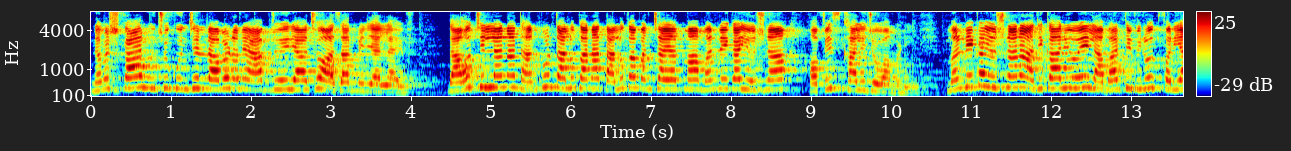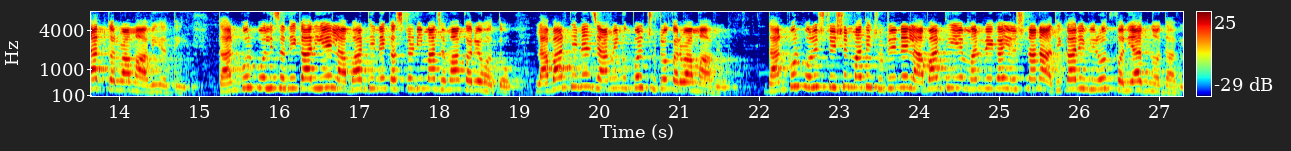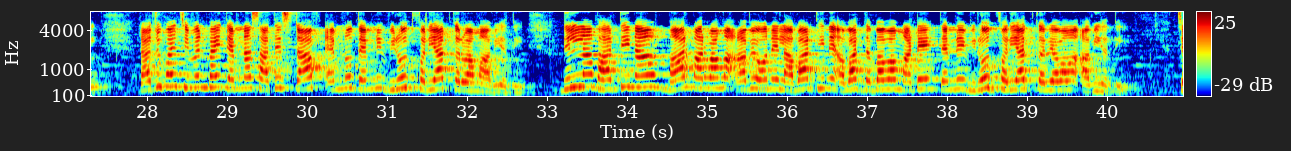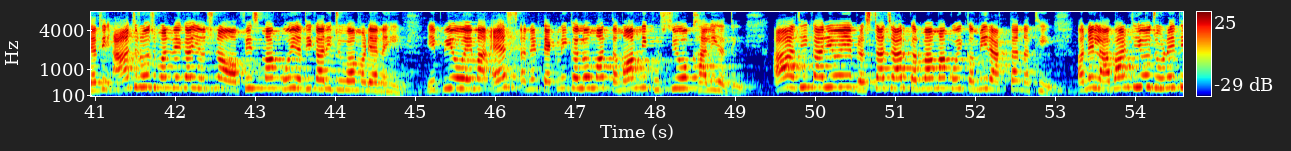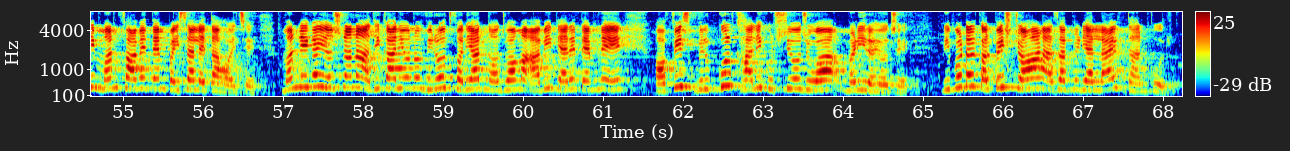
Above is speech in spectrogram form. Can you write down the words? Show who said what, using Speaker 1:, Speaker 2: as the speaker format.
Speaker 1: નમસ્કાર, હું છું કુંજન રાવળ અને આપ જોઈ રહ્યા છો આઝાદ મીડિયા લાઈવ. દાહોદ જિલ્લાના ધાનપુર તાલુકાના તાલુકા પંચાયતમાં મનરેગા યોજના ઓફિસ ખાલી જોવા મળી. મનરેગા યોજનાના અધિકારીઓએ લાભાર્થી વિરુદ્ધ ફરિયાદ કરવામાં આવી હતી. ધાનપુર પોલીસ અધિકારીએ લાભાર્થીને કસ્ટડીમાં જમા કર્યો હતો. લાભાર્થીને જામીન ઉપર છૂટો કરવામાં આવ્યો. ધાનપુર પોલીસ સ્ટેશનમાંથી છૂટીને લાભાર્થીએ મનરેગા યોજનાના અધિકારી વિરુદ્ધ ફરિયાદ નોંધાવી. રાજુભાઈ ચિમનભાઈ તેમના સાથે સ્ટાફ એમનો તેમની વિરોધ ફરિયાદ કરવામાં આવી હતી. દિલના ભારતીના માર મારવામાં આવ્યો અને લાભાર્થીને અવાજ દબાવવા માટે તેમને વિરોધ ફરિયાદ કરવામાં આવી હતી. જેથી આજ રોજ મનરેગા યોજના ઓફિસમાં કોઈ અધિકારી જોવા મળ્યા નહીં. એપીઓએમાં એસ અને ટેકનિકલોમાં તમામની ખુરશીઓ ખાલી હતી. આ અધિકારીઓએ ભ્રષ્ટાચાર કરવામાં કોઈ કમી રાખતા નથી અને લાભાર્થીઓ જોડેથી મન ફાવે તેમ પૈસા લેતા હોય છે. મનરેગા યોજનાના અધિકારીઓનો વિરોધ ફરિયાદ નોંધવામાં આવી ત્યારે તેમને ઓફિસ બિલકુલ ખાલી ખુરશીઓ જોવા મળી રહ્યો છે. Reporter Kalpesh Chauhan, Azad media live, Dhanpur.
